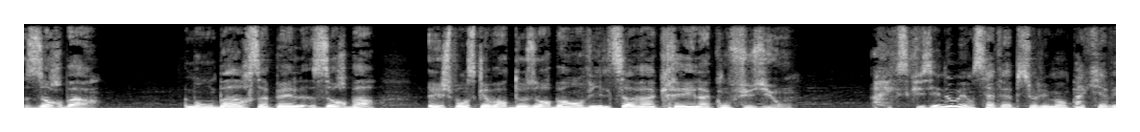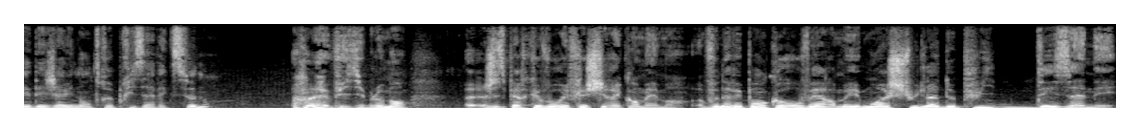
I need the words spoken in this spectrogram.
Zorba. Mon bar s'appelle Zorba. Et je pense qu'avoir deux Zorba en ville, ça va créer la confusion. Ah, excusez-nous, mais on savait absolument pas qu'il y avait déjà une entreprise avec ce nom. Ouais, visiblement. Euh, j'espère que vous réfléchirez quand même. Vous n'avez pas encore ouvert, mais moi je suis là depuis des années.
